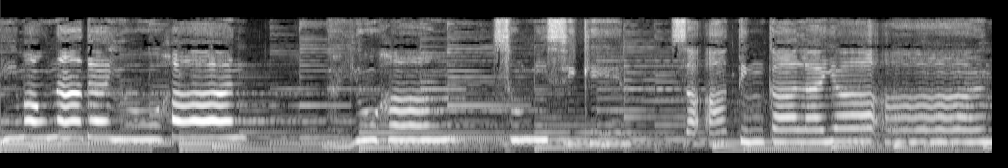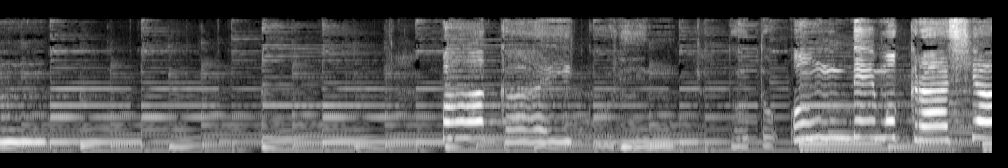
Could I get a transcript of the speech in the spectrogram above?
Halimaw na dayuhan Dayuhang sumisikil sa ating kalayaan. Pagkay ko rin totoong demokrasya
